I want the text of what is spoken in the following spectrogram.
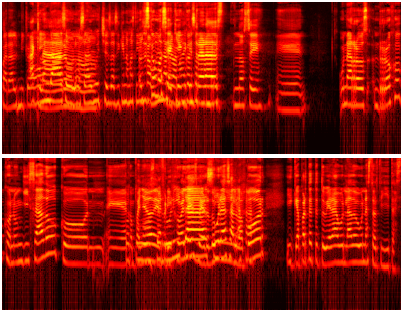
para el microondas claro, o los no. sándwiches, así que nada más O tienen sea, es como si aquí encontraras, no sé, eh, un arroz rojo con un guisado, con, eh, Con acompañado de frijoles, verduras al ajá. vapor y que aparte te tuviera a un lado unas tortillitas.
